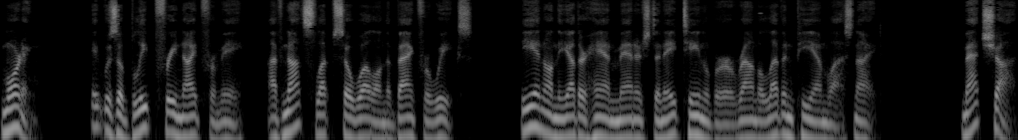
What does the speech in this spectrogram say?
Morning. It was a bleep free night for me, I've not slept so well on the bank for weeks. Ian, on the other hand, managed an 18 lber around 11 pm last night. Mat shot.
